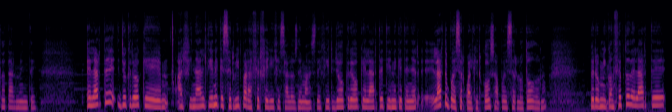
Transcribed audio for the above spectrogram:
Totalmente. El arte yo creo que mm, al final tiene que servir para hacer felices a los demás. Es decir, yo creo que el arte tiene que tener... El arte puede ser cualquier cosa, puede serlo todo, ¿no? Pero mi concepto del arte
